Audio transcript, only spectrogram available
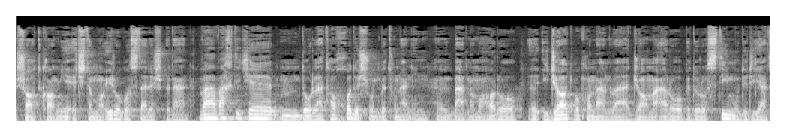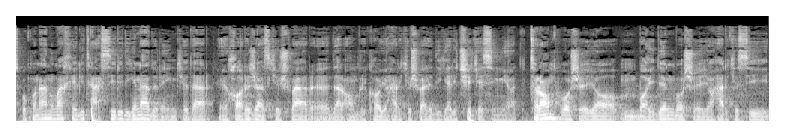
شادکامی اجتماعی رو گسترش بدن و وقتی که دولت ها خودشون بتونن این برنامه ها رو ایجاد بکنن و جامعه رو به درستی مدیریت بکنن اون خیلی تأثیری دیگه نداره. اینکه در خارج از کشور در آمریکا یا هر کشور دیگری چه کسی میاد؟ ترامپ باشه یا بایدن باشه یا هر کسی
